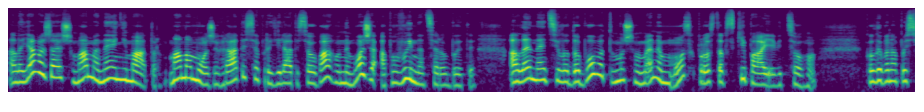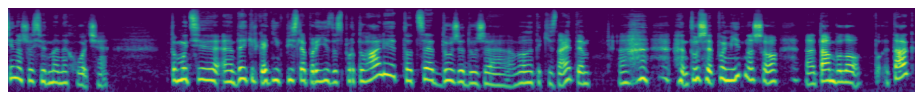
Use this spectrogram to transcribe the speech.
Але я вважаю, що мама не аніматор. Мама може гратися, приділятися увагу, не може, а повинна це робити. Але не цілодобово, тому що в мене мозг просто вскіпає від цього, коли вона постійно щось від мене хоче. Тому ці е, декілька днів після приїзду з Португалії, то це дуже-дуже, вони такі, знаєте, дуже помітно, що е, там було так,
